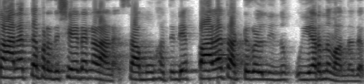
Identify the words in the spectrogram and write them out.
കനത്ത പ്രതിഷേധങ്ങളാണ് സമൂഹത്തിന്റെ പല തട്ടുകളിൽ നിന്നും ഉയർന്നു വന്നത്.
